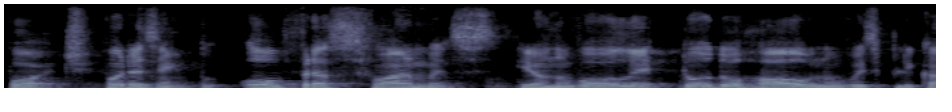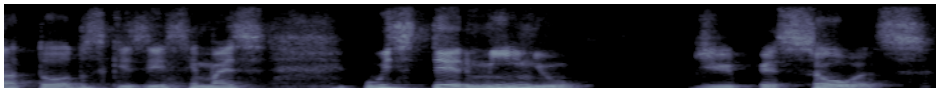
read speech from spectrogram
pode. Por exemplo, outras formas, eu não vou ler todo o rol, não vou explicar todos que existem, mas o extermínio de pessoas,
